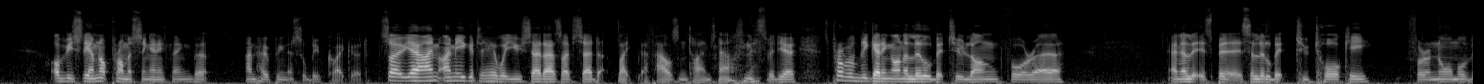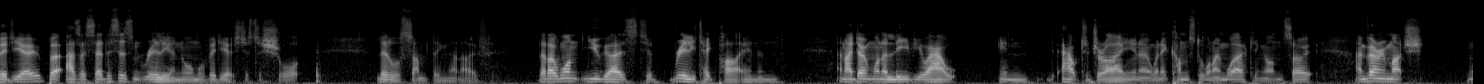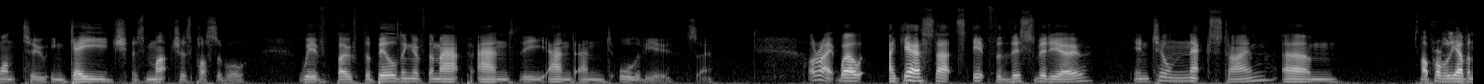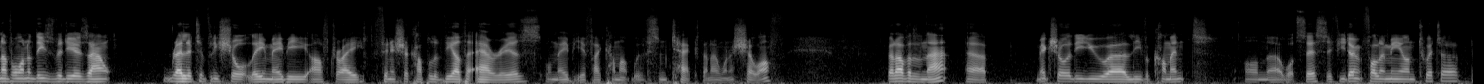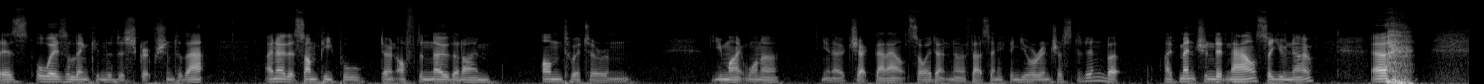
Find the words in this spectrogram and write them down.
Obviously, I'm not promising anything, but I'm hoping this will be quite good. So yeah, I'm I'm eager to hear what you said. As I've said like a thousand times now in this video, it's probably getting on a little bit too long for, uh, and it's been it's a little bit too talky for a normal video, but as I said, this isn't really a normal video, it's just a short little something that I've that I want you guys to really take part in and and I don't want to leave you out in out to dry, you know, when it comes to what I'm working on. So I'm very much want to engage as much as possible with both the building of the map and the and and all of you. So Alright, well, I guess that's it for this video. Until next time, um, I'll probably have another one of these videos out relatively shortly, maybe after I finish a couple of the other areas, or maybe if I come up with some tech that I want to show off. But other than that, uh, make sure that you uh, leave a comment on uh, what's this. If you don't follow me on Twitter, there's always a link in the description to that. I know that some people don't often know that I'm on Twitter, and you might want to, you know, check that out, so I don't know if that's anything you're interested in, but I've mentioned it now, so you know.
